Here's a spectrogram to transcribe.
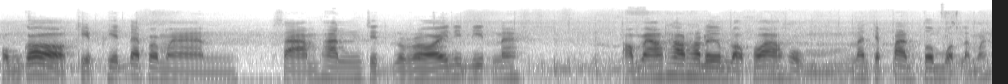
ผมก็เก็บเพชรได้ประมาณ 3,700 นิดๆนะ เอาไม่เอาเท่าเท่าเดิมหรอกเพราะว่าผมน่าจะปั้นตัวหมดแล้วมั้ง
